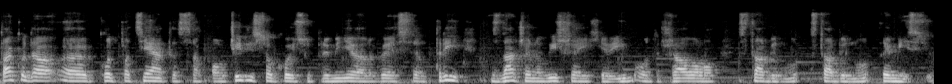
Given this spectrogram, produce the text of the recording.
Tako da e, kod pacijenata sa paučitisom koji su primjenjivali VSL3 značajno više ih je im održavalo stabilnu, stabilnu remisiju.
